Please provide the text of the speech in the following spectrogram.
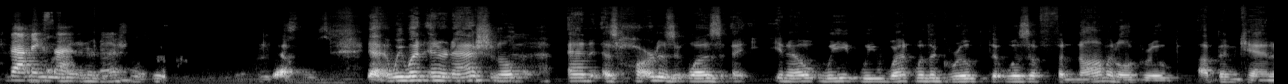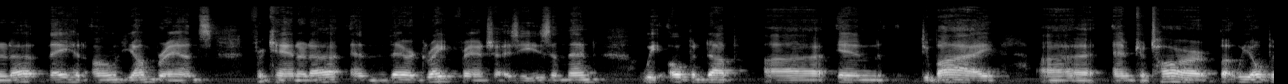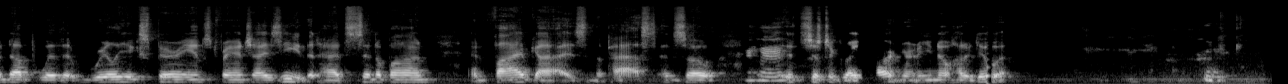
That makes sense. International too. Yeah. yeah, and we went international, and as hard as it was, you know, we we went with a group that was a phenomenal group up in Canada. They had owned Yum Brands for Canada, and they're great franchisees. And then we opened up uh, in Dubai uh, and Qatar, but we opened up with a really experienced franchisee that had Cinnabon and Five Guys in the past. And so mm-hmm. it's just a great partner and you know how to do it.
